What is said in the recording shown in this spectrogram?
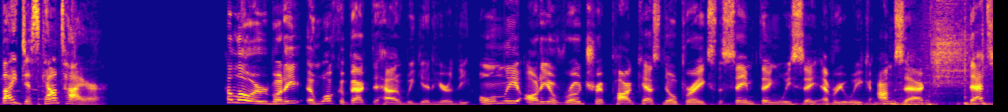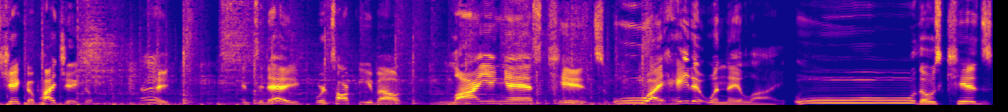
by Discount Tire. Hello, everybody, and welcome back to How Did We Get Here, the only audio road trip podcast, no breaks, the same thing we say every week. I'm Zach. That's Jacob. Hi, Jacob. Hey. And today we're talking about lying ass kids. Ooh, I hate it when they lie. Ooh, those kids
